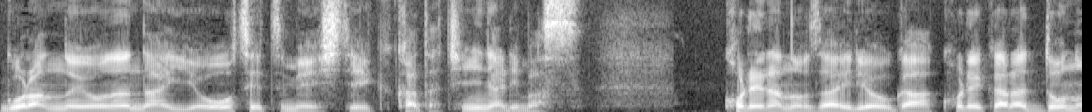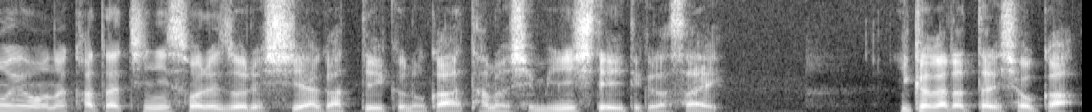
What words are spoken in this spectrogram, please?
ご覧のような内容を説明していく形になります。これらの材料がこれからどのような形にそれぞれ仕上がっていくのか楽しみにしていてください。いかがだったでしょうか？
